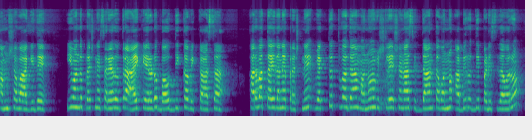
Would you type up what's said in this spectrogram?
ಅಂಶವಾಗಿದೆ. ಈ ಒಂದು ಪ್ರಶ್ನೆ ಸರಿಯಾದ ಉತ್ತರ ಆಯ್ಕೆ ಎರಡು, ಬೌದ್ಧಿಕ ವಿಕಾಸ. ಅರವತ್ತೈದನೇ ಪ್ರಶ್ನೆ, ವ್ಯಕ್ತಿತ್ವದ ಮನೋವಿಶ್ಲೇಷಣಾ ಸಿದ್ಧಾಂತವನ್ನು ಅಭಿವೃದ್ಧಿಪಡಿಸಿದವರು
